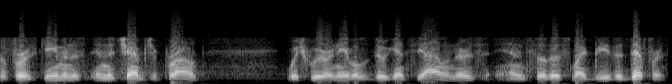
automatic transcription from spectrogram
the first game in the in the championship round, which we were unable to do against the Islanders, and so this might be the difference,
